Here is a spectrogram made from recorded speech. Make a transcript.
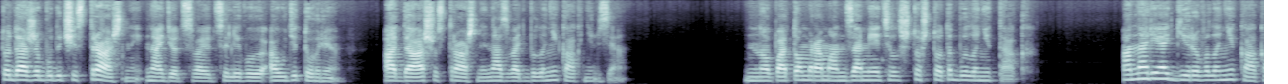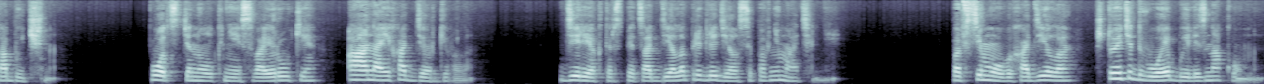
то даже будучи страшной, найдет свою целевую аудиторию, а Дашу страшной назвать было никак нельзя. Но потом Роман заметил, что что-то было не так. Она реагировала не как обычно. Пот стянул к ней свои руки, а она их отдергивала. Директор спецотдела пригляделся повнимательнее. По всему выходило, что эти двое были знакомы.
